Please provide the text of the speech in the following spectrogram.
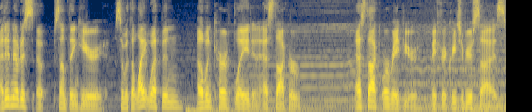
I did notice uh, something here. So with a light weapon, Elven Curved Blade and Estoc are Estoc or Rapier, made for a creature of your size,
